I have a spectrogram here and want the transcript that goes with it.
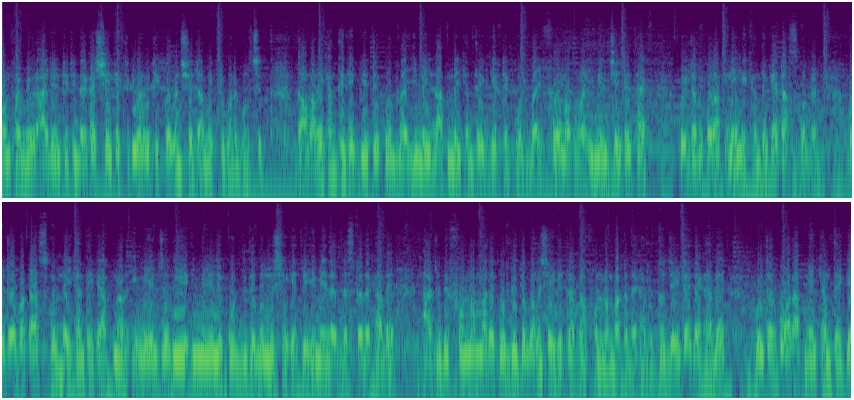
কনফার্ম ইউর আইডেন্টিটি দেখায়, সেই ক্ষেত্রে কীভাবে ঠিক করবেন সেটা আমি একটু করে বলছি। তো আমার এখান থেকে গেটে কোড বাই ইমেল আপনার এখান থেকে get a code by phone অথবা ইমেল যেটাই থাক, ওইটার উপর আপনি এখান থেকে টাচ করবেন। ওইটার উপর টাচ করলে এখান থেকে আপনার ইমেল যদি ইমেইলে কোড দিতে বললে, সেক্ষেত্রে ইমেল অ্যাড্রেসটা দেখাবে। আর যদি ফোন নাম্বারে কোড দিতে বলে, সেক্ষেত্রে আপনার ফোন নাম্বারটা দেখাবে। তো যেটাই দেখাবে, ওইটার পর আপনি এখান থেকে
